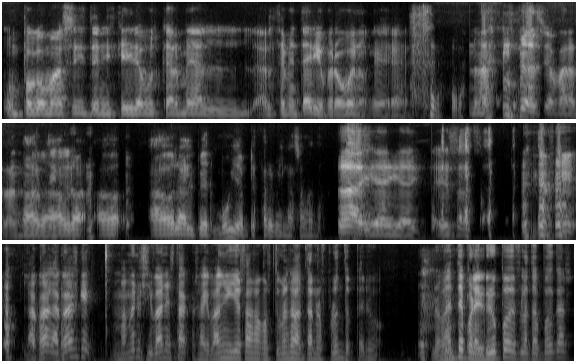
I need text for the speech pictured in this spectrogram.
un poco más si tenéis que ir a buscarme al, al cementerio, pero bueno, que no, no ha sido para tanto. Ahora, ahora, ahora, Bermú y a empezar bien la semana. Ay, ay, ay, eso. Y es que la, cosa, la cosa es que más o menos Iván está. O sea, Iván y yo estamos acostumbrados a levantarnos pronto, pero. Normalmente por el grupo de Flato Podcast.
